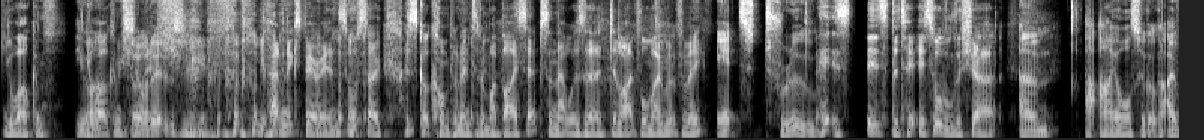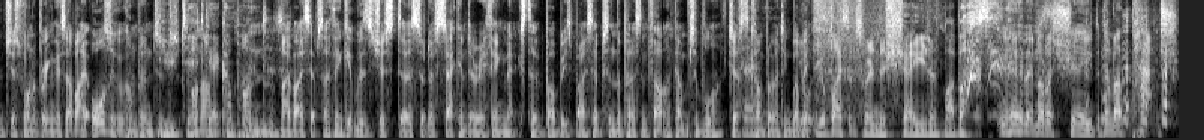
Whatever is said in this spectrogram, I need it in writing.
You're welcome. You You are welcome, Shoreditch. Shoreditch. You've, you've had an experience. Also, I just got complimented on my biceps, and that was a delightful moment for me. It's true. It's it's the t- it's all the shirt. Um, I also got. I just want to bring this up. I also got complimented. You did on, get complimented. on my biceps. I think it was just a sort of secondary thing next to Bobby's biceps, and the person felt uncomfortable just complimenting Bobby. Your, your biceps were in the shade of my biceps. they're not a shade, they're not a patch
